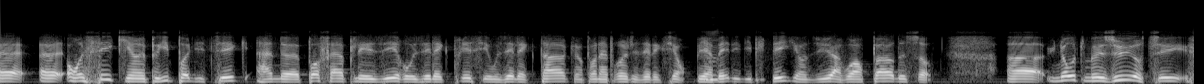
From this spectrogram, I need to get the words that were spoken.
euh, euh, on sait qu'il y a un prix politique à ne pas faire plaisir aux électrices et aux électeurs quand on approche des élections. Puis il y a mhm. bien des députés qui ont dû avoir peur de ça. Euh, une autre mesure, tu sais,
